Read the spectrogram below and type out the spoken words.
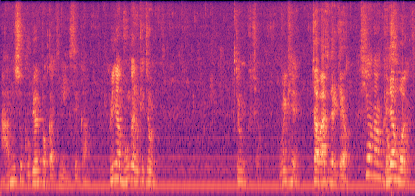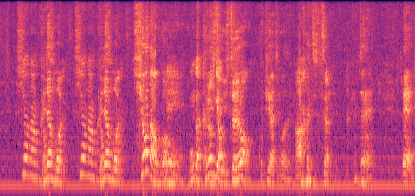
암수 구별법 같은 게 있을까? 왜냐면 뭔가 이렇게 좀 좀 그죠. 뭐 이렇게 자 말씀드릴게요. 튀어나온 게 그냥 뭐. 튀어나온 게 그냥 뭐-. 튀어나온 게 그냥 뭐. 튀어나온 거? 네 뭔가 그런 게 있어, 없... 있어요. 구피 같은 거는. 아 진짜 네. 네.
